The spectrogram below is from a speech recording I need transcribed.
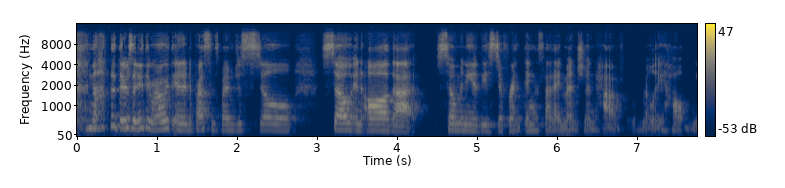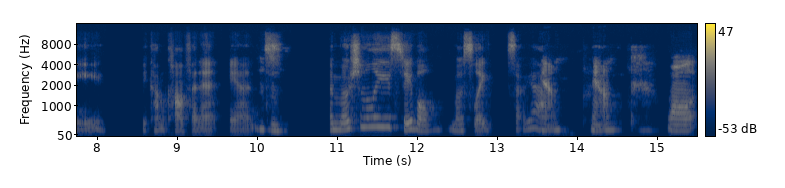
Not that there's anything wrong with antidepressants, but I'm just still so in awe that so many of these different things that I mentioned have really helped me become confident and mm-hmm. emotionally stable mostly. So, yeah. Yeah. Yeah. Well,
